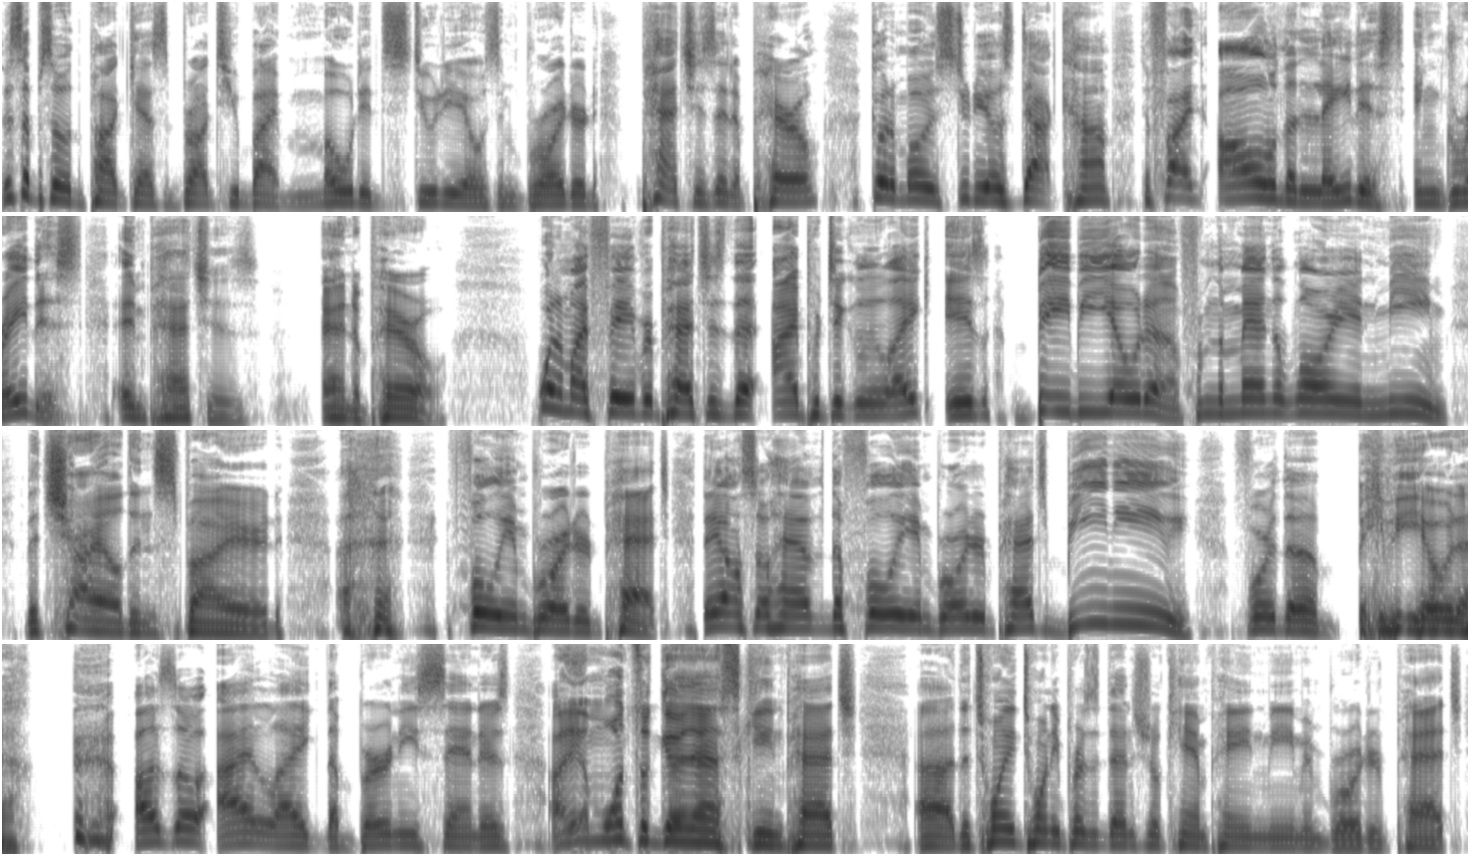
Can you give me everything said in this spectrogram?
This episode of the podcast is brought to you by Moded Studios, embroidered patches and apparel. Go to modedstudios.com to find all the latest and greatest in patches and apparel. One of my favorite patches that I particularly like is Baby Yoda from the Mandalorian meme, the child inspired, fully embroidered patch. They also have the fully embroidered patch beanie for the Baby Yoda. Also, I like the Bernie Sanders I am once again asking patch, uh, the 2020 presidential campaign meme embroidered patch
